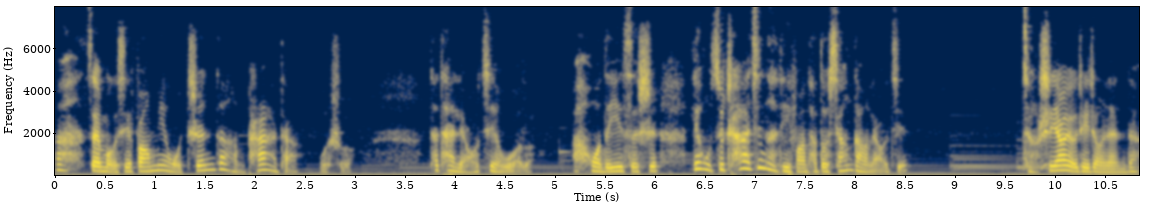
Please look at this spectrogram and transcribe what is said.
啊，在某些方面我真的很怕他。我说，他太了解我了。啊，我的意思是，连我最差劲的地方他都相当了解。总是要有这种人的，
